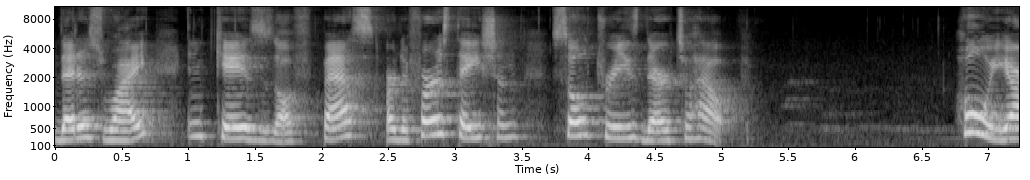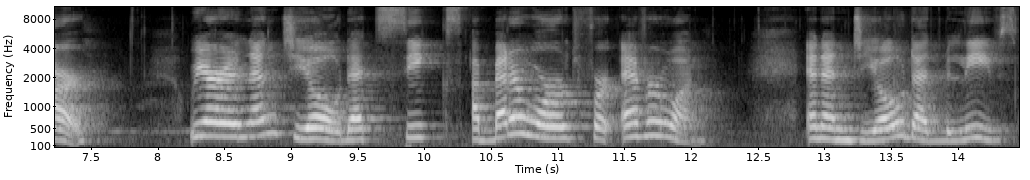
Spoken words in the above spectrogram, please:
That is why, in cases of pests or deforestation, Soul Tree is there to help. Who we are? We are an NGO that seeks a better world for everyone. An NGO that believes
